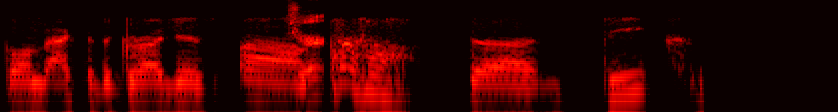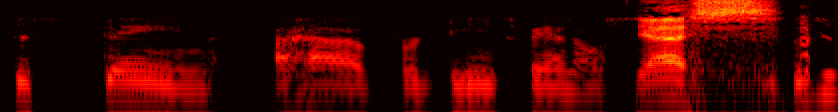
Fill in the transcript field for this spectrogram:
going back to the grudges. Um, Sure. the deep disdain I have for Dean Spanos. Yes, This is,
